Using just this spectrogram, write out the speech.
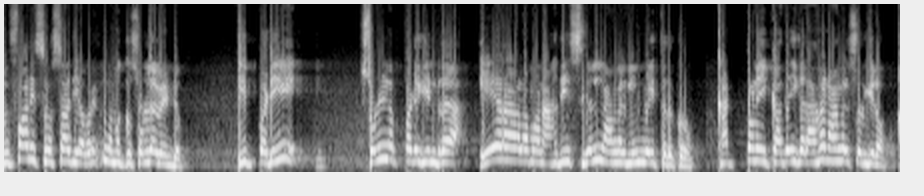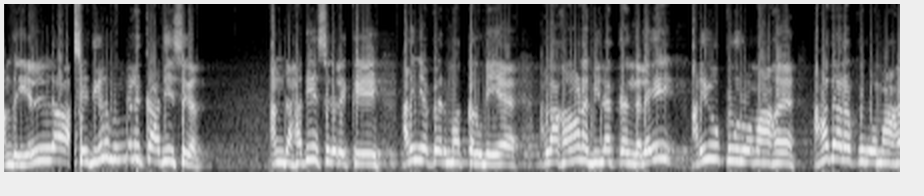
முஃபாரிஸ் வசாதி அவர்கள் நமக்கு சொல்ல வேண்டும். இப்படி சொல்லப்படுகின்ற ஏராளமான ஹதீசுகள் நாங்கள் முன்வைத்திருக்கிறோம். கற்பனை கதைகளாக நாங்கள் சொல்கிறோம். அந்த எல்லா செய்திகளும் உங்களுக்கு அதீசுகள் அந்த ஹதீசுகளுக்கு அறிஞர் பெருமக்களுடைய அழகான விளக்கங்களை அறிவுபூர்வமாக ஆதாரபூர்வமாக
